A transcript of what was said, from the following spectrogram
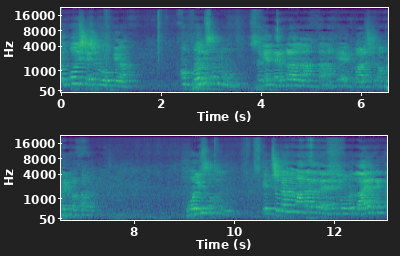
ಒಂದು ಪೊಲೀಸ್ ಸ್ಟೇಷನ್ ಹೋಗ್ತೀರಾ? ಅವ್ನು ಪೊಲೀಸರು ಸರಿಯಾಗಿ ನಡ್ಕೊಳ್ಳಲ್ಲ ಅಂತ ನಮಗೆ ಬಹಳಷ್ಟು ಕಂಪ್ಲೇಂಟ್ ಬರ್ತಾವೆ. ಪೊಲೀಸು ಹೆಚ್ಚು ಕಡಿಮೆ ಮಾತಾಡಿದ್ರೆ ನೀವು ಲಾಯರ್ ನಿಂತ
